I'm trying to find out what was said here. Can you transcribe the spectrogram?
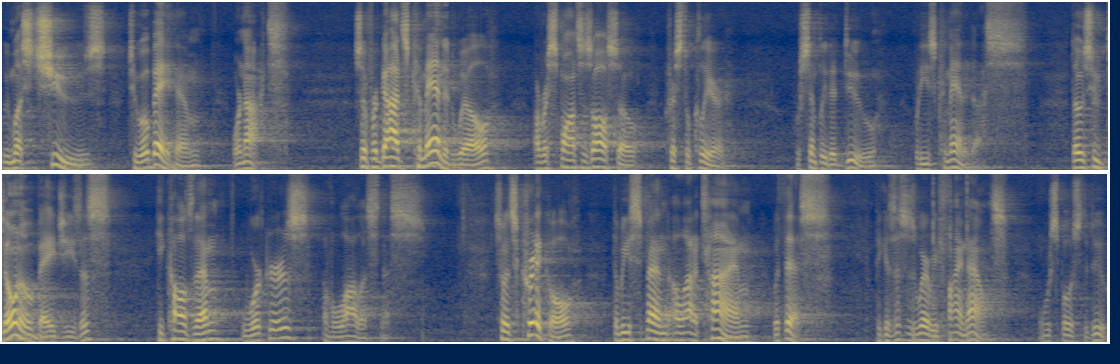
We must choose to obey Him or not. So, for God's commanded will, our response is also crystal clear. We're simply to do what He's commanded us. Those who don't obey Jesus, He calls them workers of lawlessness. So, it's critical that we spend a lot of time with this because this is where we find out what we're supposed to do.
